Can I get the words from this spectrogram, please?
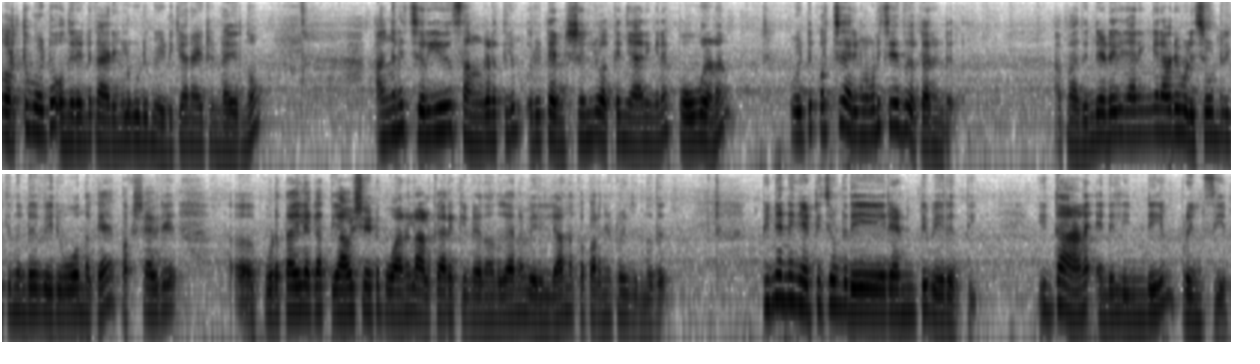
പുറത്ത് പോയിട്ട് ഒന്ന് രണ്ട് കാര്യങ്ങൾ കൂടി മേടിക്കാനായിട്ടുണ്ടായിരുന്നു. അങ്ങനെ ചെറിയ സങ്കടത്തിലും ഒരു ടെൻഷനിലും ഒക്കെ ഞാനിങ്ങനെ പോവുകയാണ് പോയിട്ട് കുറച്ച് കാര്യങ്ങളും കൂടി ചെയ്ത് തീർക്കാനുണ്ട്. അപ്പോൾ അതിന്റെ ഇടയിൽ ഞാനിങ്ങനെ അവരെ വിളിച്ചുകൊണ്ടിരിക്കുന്നുണ്ട് വരുമോ എന്നൊക്കെ. പക്ഷേ അവർ കൂടത്തായിലൊക്കെ അത്യാവശ്യമായിട്ട് പോകാനുള്ള ആൾക്കാരൊക്കെ ഉണ്ടായിരുന്നു. അത് കാരണം വരില്ല എന്നൊക്കെ പറഞ്ഞിട്ടിരുന്നത് പിന്നെ എന്നെ ഞെട്ടിച്ചുകൊണ്ട് ദേ രണ്ട് പേരെത്തി. ഇതാണ് എന്റെ ലിന്റെയും പ്രിൻസിയും.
